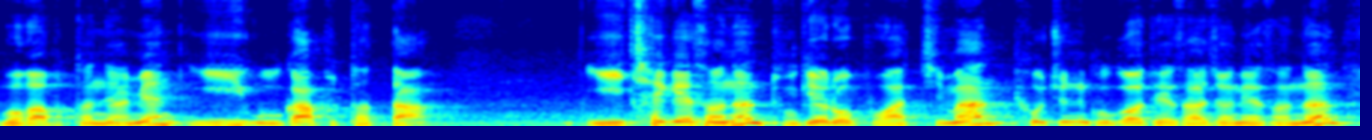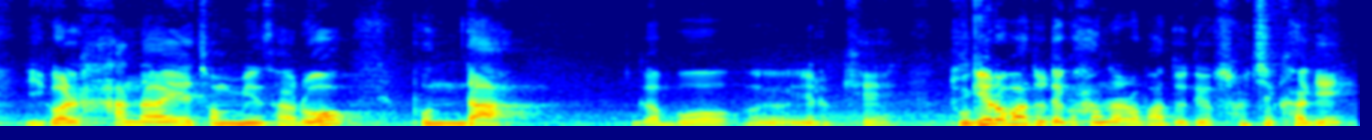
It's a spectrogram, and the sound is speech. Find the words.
뭐가 붙었냐면 이우가 붙었다. 이 책에서는 두 개로 보았지만 표준 국어 대사전에서는 이걸 하나의 전미사로 본다. 그러니까 뭐 어, 이렇게 두 개로 봐도 되고 하나로 봐도 돼요. 솔직하게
